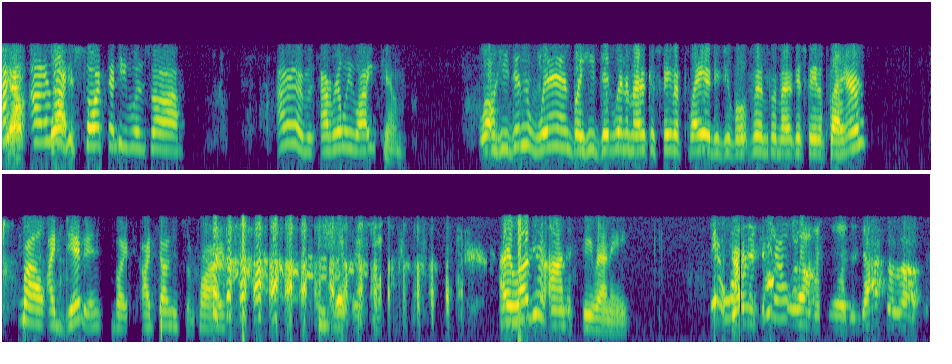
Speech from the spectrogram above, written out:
I Yeah. don't I don't know. Well- I just thought that he was. uh I don't know. I really liked him. Well, he didn't win, but he did win America's favorite player. Did you vote for him for America's favorite player? Well, I didn't, but I doesn't surprise. I love your honesty, Renny. yeah, well, Girl, you you got know, love it, man. You got to love it.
